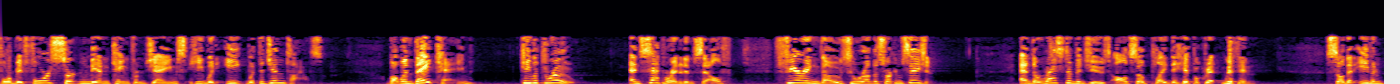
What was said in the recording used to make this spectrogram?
For before certain men came from James, he would eat with the Gentiles. But when they came, he withdrew and separated himself, fearing those who were of the circumcision. And the rest of the Jews also played the hypocrite with him, so that even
